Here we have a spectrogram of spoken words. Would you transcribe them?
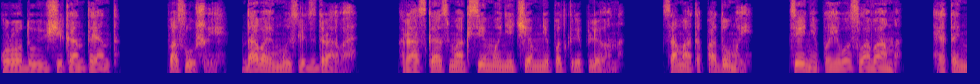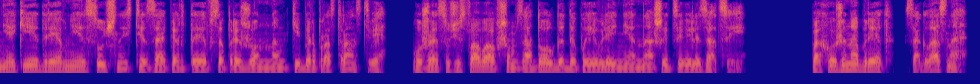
уродующий контент. Послушай, давай мыслить здраво. Рассказ Максима ничем не подкреплен. Сама-то подумай. Тени, по его словам, это некие древние сущности, запертые в сопряженном киберпространстве, уже существовавшем задолго до появления нашей цивилизации. Похоже на бред, согласна?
